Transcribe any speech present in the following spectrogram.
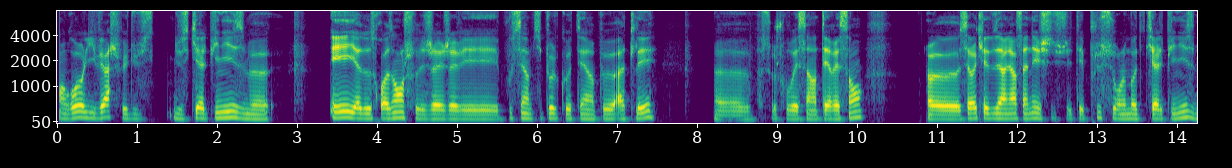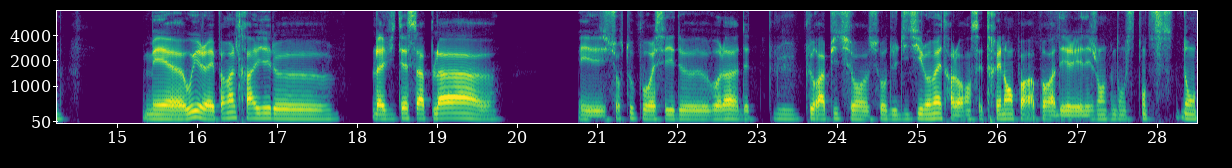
en gros, l'hiver, je fais du ski alpinisme. Et il y a 2-3 ans, j'avais poussé un petit peu le côté un peu athlé. euh, parce que je trouvais ça intéressant. Euh, c'est vrai que les deux dernières années, j'étais plus sur le mode alpinisme. Mais euh, oui, j'avais pas mal travaillé le, la vitesse à plat. et surtout pour essayer de voilà d'être plus, plus rapide sur, sur du 10 km. Alors hein, c'est très lent par rapport à des, gens dont, dont,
